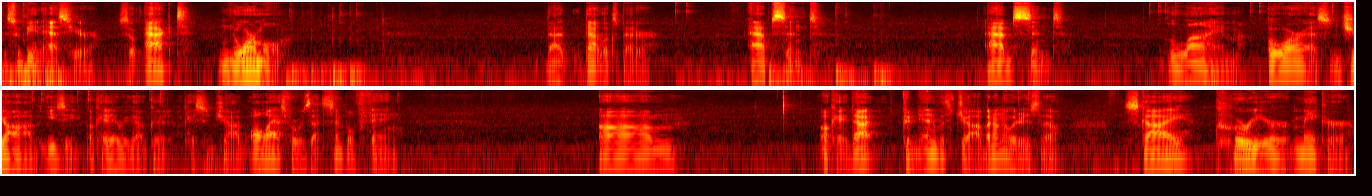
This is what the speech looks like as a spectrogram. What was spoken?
This would be an S here. So act normal. That that looks better. Absent. Absent. Lime. ORS. Job. Easy. Okay, there we go. Good. Okay, so job. All I asked for was that simple thing. Um. Okay, that could end with job. I don't know what it is though. Sky Courier Maker.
